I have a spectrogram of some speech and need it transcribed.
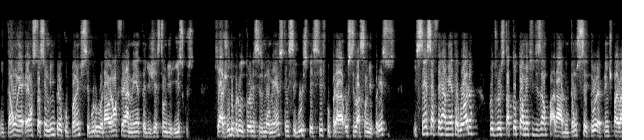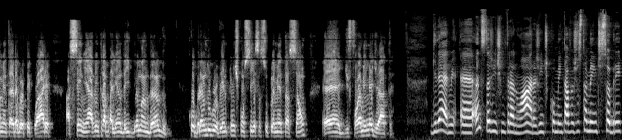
Então, é, é uma situação bem preocupante. O seguro rural é uma ferramenta de gestão de riscos que ajuda o produtor nesses momentos. Tem seguro específico para oscilação de preços. E sem essa ferramenta agora, o produtor está totalmente desamparado. Então, o setor, a Frente Parlamentar da Agropecuária, a CNA, vem trabalhando aí, demandando, cobrando do governo para que a gente consiga essa suplementação é, de forma imediata. Guilherme, é, antes da gente entrar no ar, a gente comentava justamente sobre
